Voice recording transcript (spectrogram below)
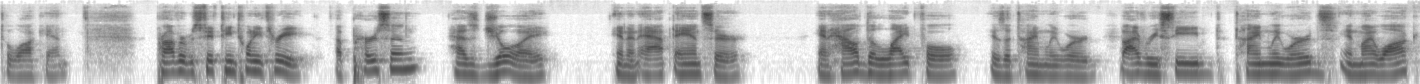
to walk in. Proverbs 15:23 A person has joy in an apt answer, and how delightful is a timely word. I've received timely words in my walk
